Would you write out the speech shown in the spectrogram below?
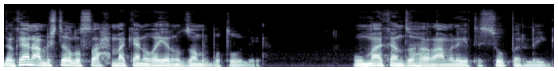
لو كانوا عم بيشتغلوا صح ما كانوا غيروا نظام البطولة وما كان ظهر عملية ال Super League.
